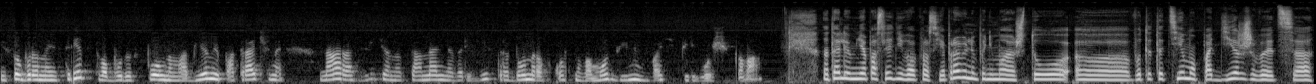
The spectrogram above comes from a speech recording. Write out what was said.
И собранные средства будут в полном объеме потрачены на развитие национального регистра доноров костного мозга имени Васи Перевозчикова. Наталья, у меня последний вопрос. Я правильно понимаю, что э, вот эта тема поддерживается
